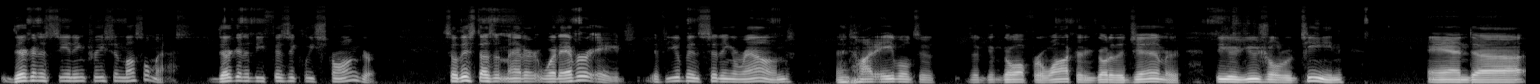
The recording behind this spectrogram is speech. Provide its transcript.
they're going to see an increase in muscle mass they're going to be physically stronger. So this doesn't matter whatever age. If you've been sitting around and not able to, to go out for a walk or go to the gym or do your usual routine, and uh,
